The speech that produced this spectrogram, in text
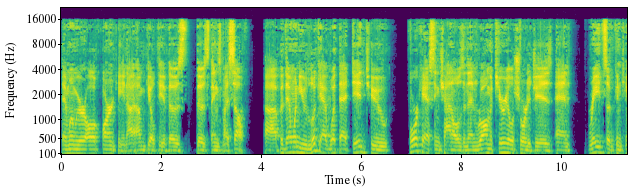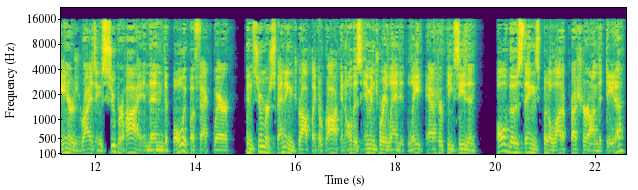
than when we were all quarantined. I, I'm guilty of those, those things myself. Uh, but then when you look at what that did to forecasting channels and then raw material shortages and rates of containers rising super high, and then the bullwhip effect where consumer spending dropped like a rock and all this inventory landed late after peak season, all of those things put a lot of pressure on the data.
